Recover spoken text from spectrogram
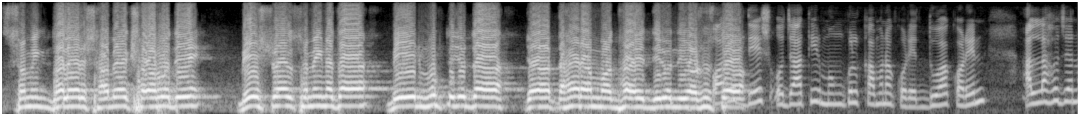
শ্রমিক দলের সাবেক সভাপতি বিশ্ব শ্রমিক নেতা বীর মুক্তিযোদ্ধা জনাব তাহের আহমদ ভাই দীর্ঘদিন অসুস্থ। দেশ ও জাতির মঙ্গল কামনা করে দোয়া করেন আল্লাহ যেন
